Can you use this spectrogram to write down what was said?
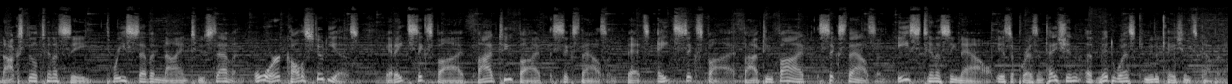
Knoxville, Tennessee 37927, or call the studios at 865 525 6000. That's 865 525 6000. East Tennessee Now is a presentation of Midwest Communications Company.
